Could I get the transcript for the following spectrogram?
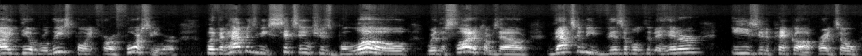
ideal release point for a four seamer, but if it happens to be six inches below where the slider comes out, that's going to be visible to the hitter, easy to pick up. Right. So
